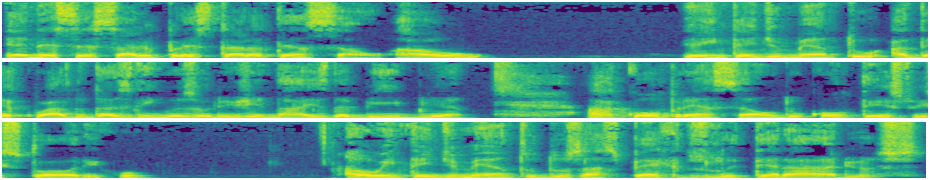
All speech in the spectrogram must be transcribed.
é necessário prestar atenção ao entendimento adequado das línguas originais da Bíblia, à compreensão do contexto histórico, ao entendimento dos aspectos literários,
